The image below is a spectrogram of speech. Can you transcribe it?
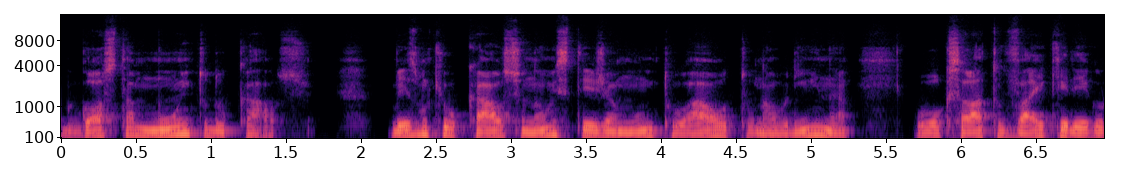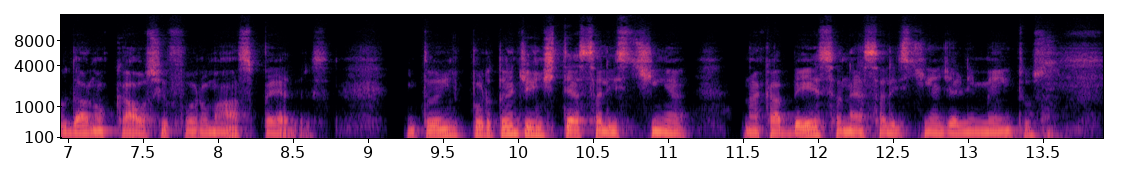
gosta muito do cálcio. Mesmo que o cálcio não esteja muito alto na urina, o oxalato vai querer grudar no cálcio e formar as pedras. Então é importante a gente ter essa listinha na cabeça, né, essa listinha de alimentos,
